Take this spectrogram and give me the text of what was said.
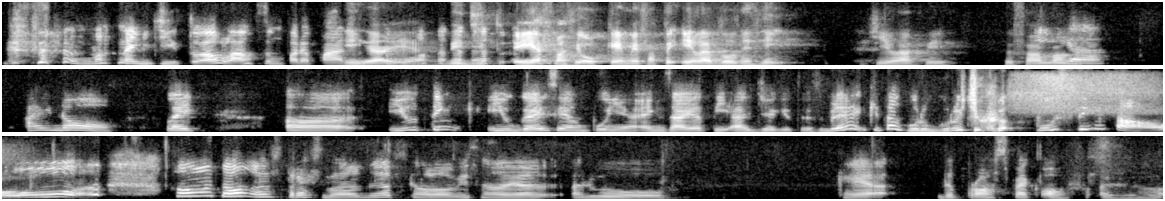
Mau naik G12 langsung pada panik Iya, iya. Di G2, ES masih oke, Miss. Tapi A-levelnya sih gila sih. Susah banget. Iya, I know. Like, uh, you think you guys yang punya anxiety aja gitu. Sebenarnya kita guru-guru juga pusing tahu. Kamu tau gak stres banget kalau misalnya, aduh, kayak the prospect of, aduh,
